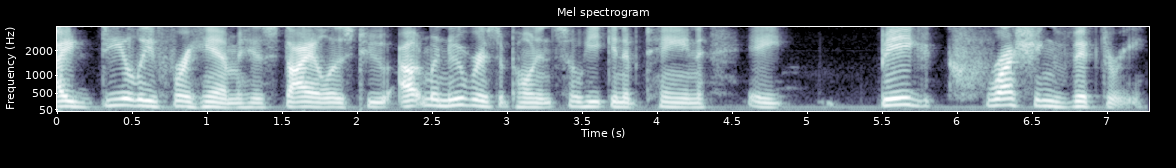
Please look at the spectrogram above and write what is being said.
ideally for him, his style is to outmaneuver his opponent so he can obtain a big, crushing victory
